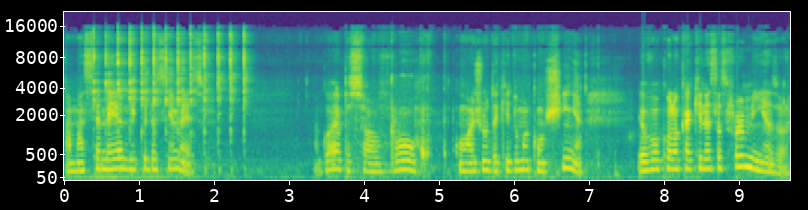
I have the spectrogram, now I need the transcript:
A massa é meio líquida assim mesmo. Agora, pessoal, vou, com a ajuda aqui de uma conchinha, eu vou colocar aqui nessas forminhas, ó.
